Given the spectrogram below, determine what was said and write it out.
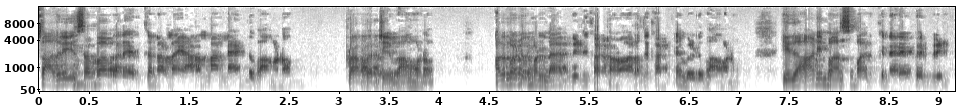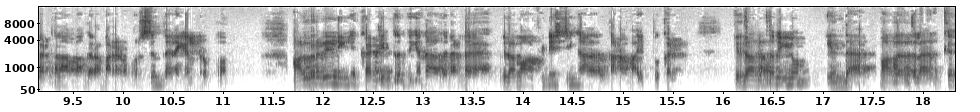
ஸோ அதுலேயும் செவ்வாய் வேற இருக்கிறனால யாரெல்லாம் லேண்டு வாங்கணும் ப்ராப்பர்ட்டி வாங்கணும் அது மட்டும் இல்ல வீடு கட்டணும் அல்லது கட்டின வீடு வாங்கணும். இது ஆணி மாசமா இருக்கு நிறைய பேர் வீடு கட்டலாமாங்கிற மாதிரி ஒரு சிந்தனைகள் இருக்கும். ஆல்ரெடி நீங்க கட்டிட்டு இருந்தீங்கன்னா அது நல்ல விதமா பினிஷிங் ஆகிறதுக்கான வாய்ப்புகள் இது அத்தனையும் இந்த மாதத்துல இருக்கு.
